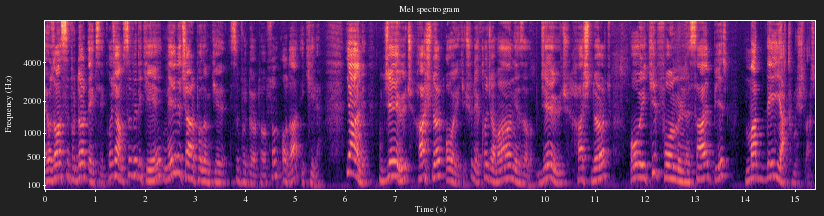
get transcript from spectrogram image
E o zaman 0,4 eksik. Hocam 0,2'yi neyle çarpalım ki 0,4 olsun? O da 2 ile. Yani C3 H4 O2. Şuraya kocaman yazalım. C3 H4 O2 formülüne sahip bir maddeyi yakmışlar.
